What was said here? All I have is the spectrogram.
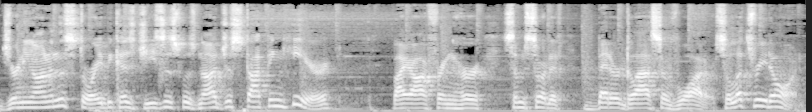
journey on in the story because Jesus was not just stopping here by offering her some sort of better glass of water. So let's read on.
